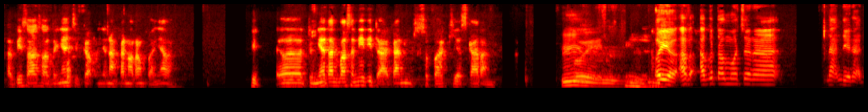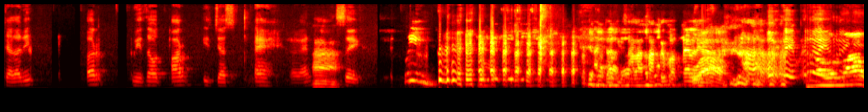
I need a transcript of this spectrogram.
tapi salah satunya juga menyenangkan orang banyak lah. Di- eh, dunia tanpa seni tidak akan sebahagia sekarang Hmm. Oh iya, aku aku tau mau nak nak dia nak dia tadi art without art is just eh kan? Sik. Wih. ada di salah satu hotel ya Wow. Oh, eh, Roy, Wow, Roy, wow.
